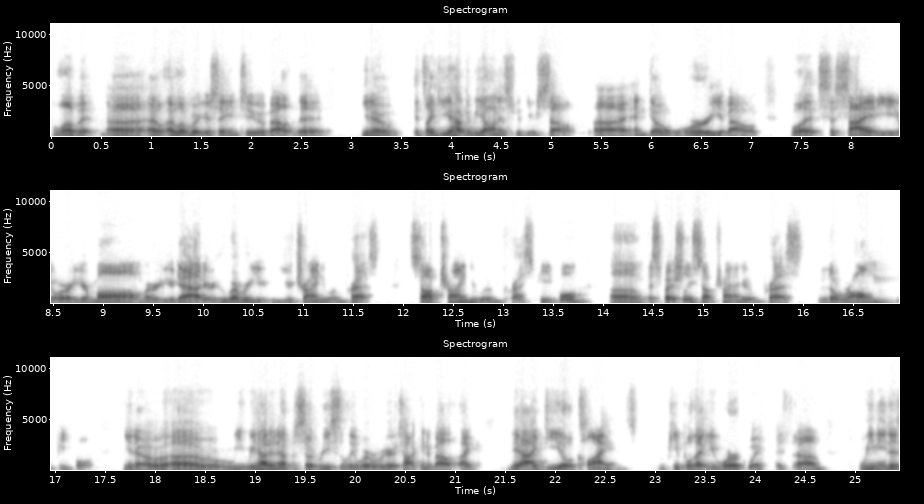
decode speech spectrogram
Love it. Uh, I, I love what you're saying too about the, you know, it's like you have to be honest with yourself uh, and don't worry about what society or your mom or your dad or whoever you, you're trying to impress. Stop trying to impress people, um, especially stop trying to impress the wrong people. You know, uh, we, we had an episode recently where we were talking about like the ideal client, people that you work with. Um, we need to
